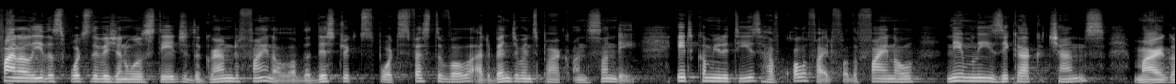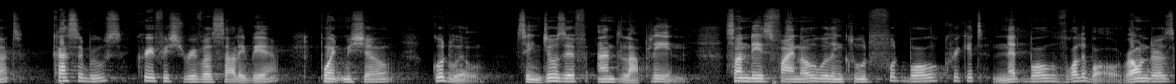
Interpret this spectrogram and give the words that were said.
Finally, the sports division will stage the grand final of the District Sports Festival at Benjamin's Park on Sunday. Eight communities have qualified for the final, namely Zikak Chance, Marigot, Castle Bruce, Crayfish River Salibert, Pointe Michel, Goodwill, St. Joseph, and La Plaine. Sunday's final will include football, cricket, netball, volleyball, rounders,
